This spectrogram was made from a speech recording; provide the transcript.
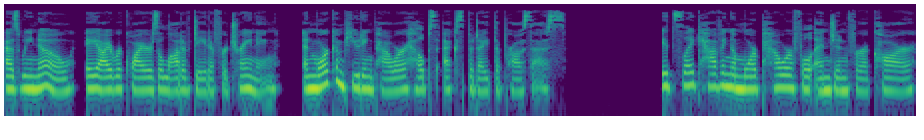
As we know, AI requires a lot of data for training, and more computing power helps expedite the process. It's like having a more powerful engine for a car.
